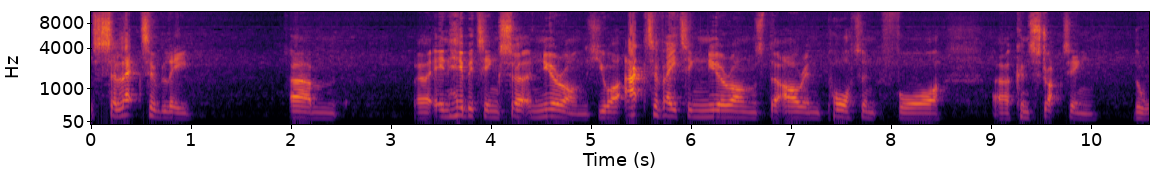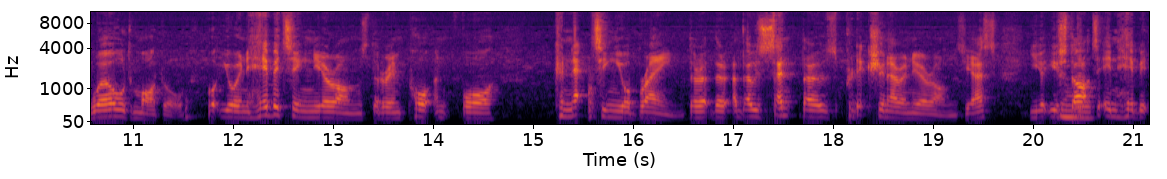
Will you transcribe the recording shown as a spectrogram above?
selectively um, uh, inhibiting certain neurons. You are activating neurons that are important for uh, constructing the world model, but you're inhibiting neurons that are important for connecting your brain. There are, there are those sent those prediction error neurons. Yes, you, you start mm-hmm. to inhibit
